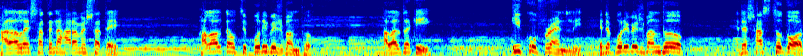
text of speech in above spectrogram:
হালালের সাথে না হারামের সাথে? হালালটা হচ্ছে পরিবেশ বান্ধব। হালালটা কি? ইকো ফ্রেন্ডলি এটা পরিবেশ বান্ধব, এটা স্বাস্থ্যকর,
